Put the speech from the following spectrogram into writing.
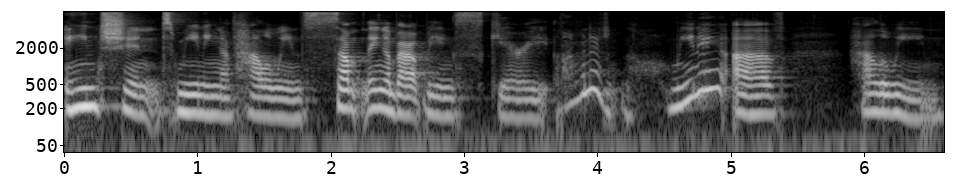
ancient meaning of Halloween something about being scary? I'm gonna meaning of Halloween.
